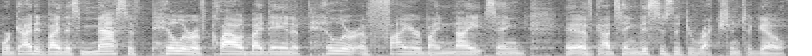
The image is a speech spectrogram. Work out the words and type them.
were guided by this massive pillar of cloud by day and a pillar of fire by night, saying, of God saying, This is the direction to go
